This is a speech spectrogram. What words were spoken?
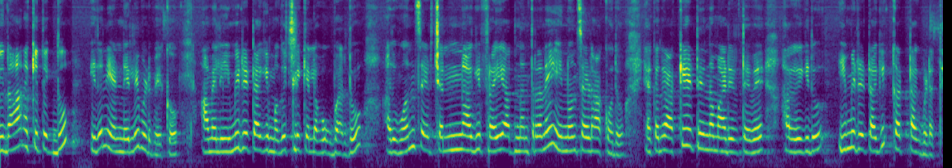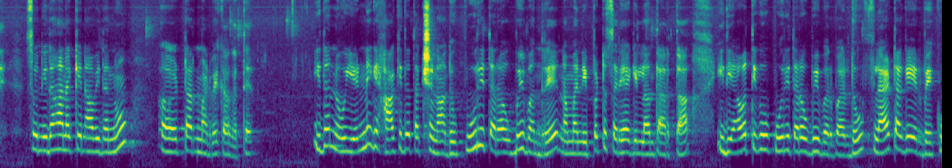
ನಿಧಾನಕ್ಕೆ ತೆಗೆದು ಇದನ್ನು ಎಣ್ಣೆಯಲ್ಲಿ ಬಿಡಬೇಕು. ಆಮೇಲೆ ಇಮಿಡಿಯೇಟಾಗಿ ಮಗಚ್ಲಿಕ್ಕೆಲ್ಲ ಹೋಗಬಾರ್ದು. ಅದು ಒಂದು ಸೈಡ್ ಚೆನ್ನಾಗಿ ಫ್ರೈ ಆದ ನಂತರನೇ ಇನ್ನೊಂದು ಸೈಡ್ ಹಾಕೋದು. ಯಾಕಂದರೆ ಅಕ್ಕಿ ಹಿಟ್ಟಿನಿಂದ ಮಾಡಿರ್ತೇವೆ, ಹಾಗಾಗಿ ಇದು ಇಮಿಡಿಯೇಟಾಗಿ ಕಟ್ ಆಗಿಬಿಡುತ್ತೆ. ಸೊ ನಿಧಾನಕ್ಕೆ ನಾವು ಇದನ್ನು ಟರ್ನ್ ಮಾಡಬೇಕಾಗತ್ತೆ. ಇದನ್ನು ಎಣ್ಣೆಗೆ ಹಾಕಿದ ತಕ್ಷಣ ಅದು ಪೂರಿ ಥರ ಉಬ್ಬಿ ಬಂದರೆ ನಮ್ಮ ನಿಪ್ಪಟ್ಟು ಸರಿಯಾಗಿಲ್ಲ ಅಂತ ಅರ್ಥ. ಇದು ಯಾವತ್ತಿಗೂ ಪೂರಿ ಥರ ಉಬ್ಬಿ ಬರಬಾರ್ದು. ಫ್ಲ್ಯಾಟಾಗೇ ಇರಬೇಕು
